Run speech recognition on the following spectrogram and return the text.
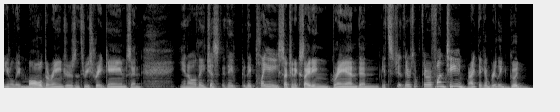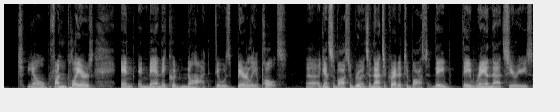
you know they mauled the Rangers in three straight games, and you know they just they they play such an exciting brand, and it's just, there's they're a fun team, right? They get really good, you know, fun players, and and man, they could not. There was barely a pulse uh, against the Boston Bruins, and that's a credit to Boston. They they ran that series,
